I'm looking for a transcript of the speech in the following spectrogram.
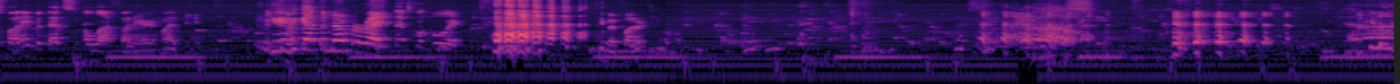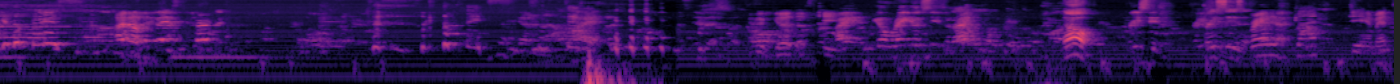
Always funny, but that's a lot funnier in my opinion. You even got the number right. That's my boy. See my punter? look at look at the face. I know the face is perfect. look at the face. Good, good. That's key. Right? We go regular season, right? no, Preseason. preseason. Brandon, god damn it.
